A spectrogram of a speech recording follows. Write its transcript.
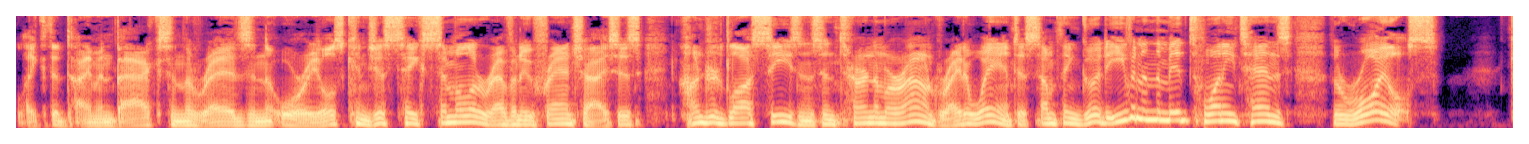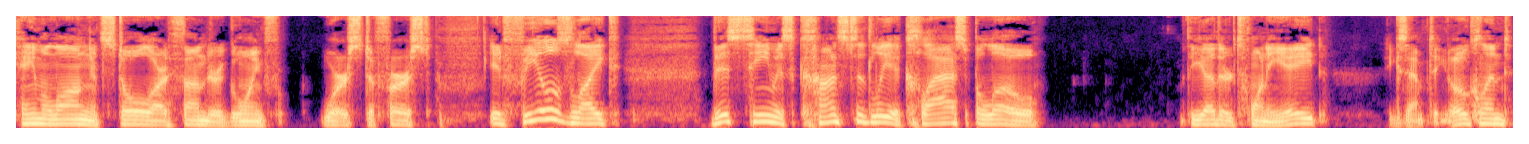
like the Diamondbacks and the Reds and the Orioles, can just take similar revenue franchises, 100 lost seasons, and turn them around right away into something good. Even in the mid 2010s, the Royals came along and stole our thunder going worst to first. It feels like this team is constantly a class below the other 28, exempting Oakland,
